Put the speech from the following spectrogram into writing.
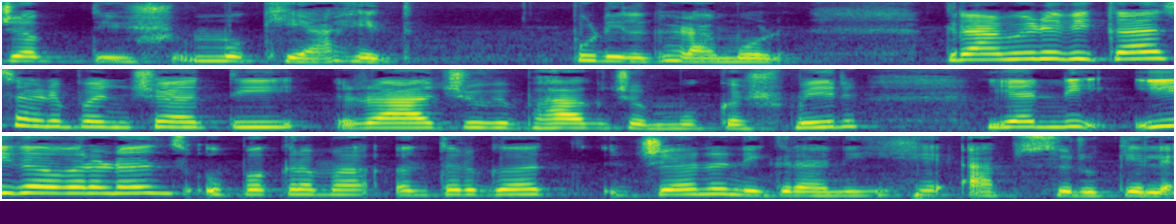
जगदीश मुखी आहेत. पुढील घडामोड. ग्रामीण विकास आणि पंचायती राज विभाग जम्मू काश्मीर यांनी ई गव्हर्नन्स उपक्रमाअंतर्गत जननिगराणी हे ॲप सुरू केले.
